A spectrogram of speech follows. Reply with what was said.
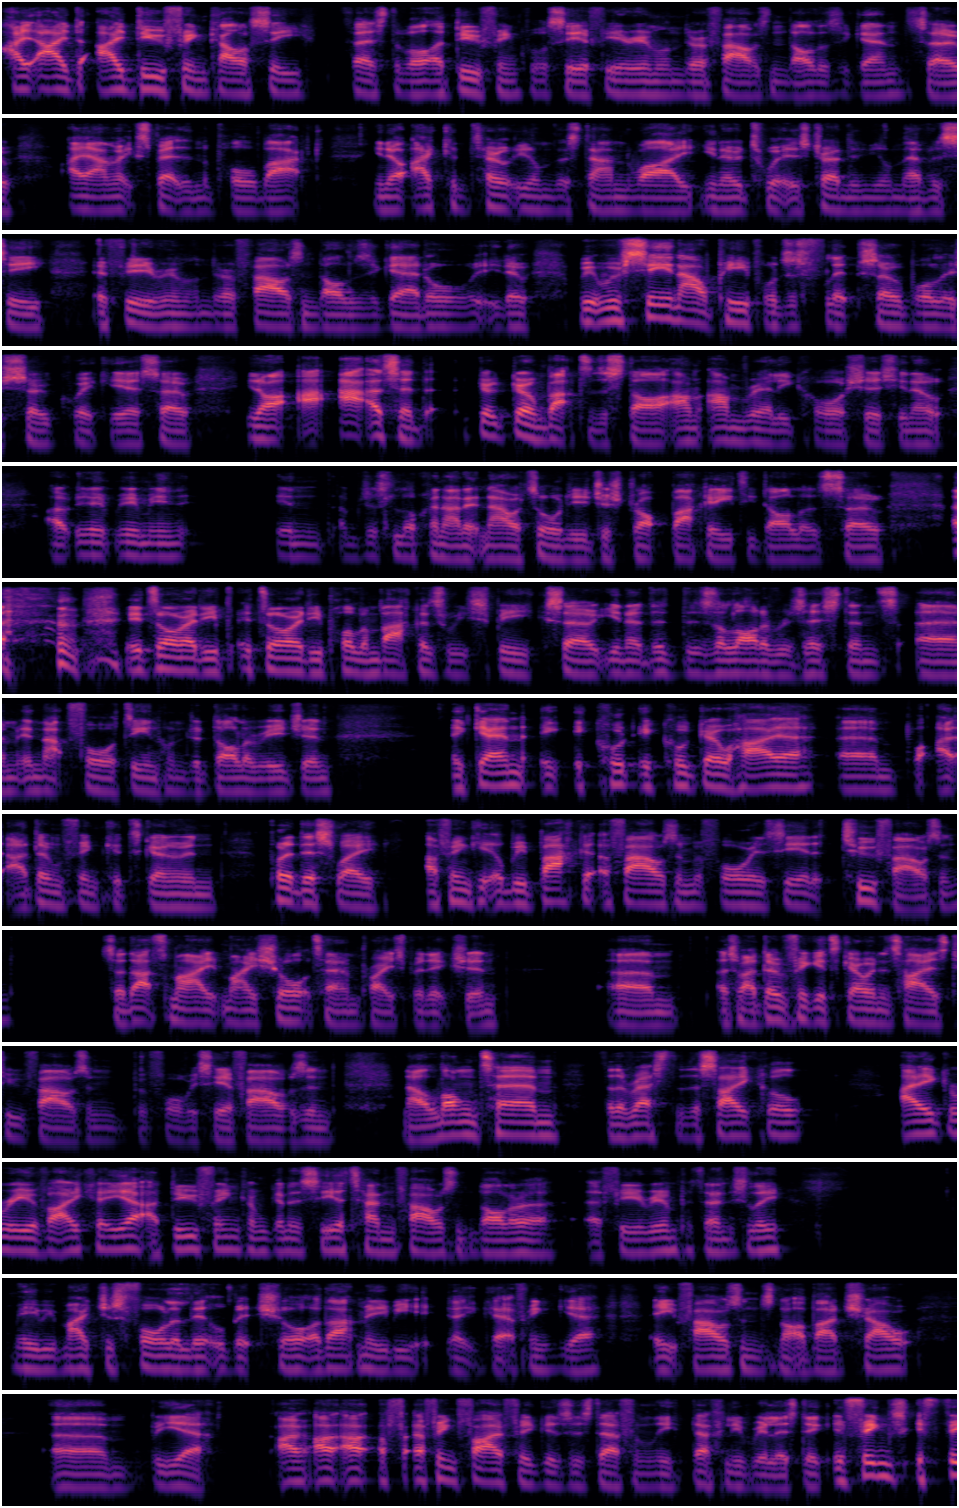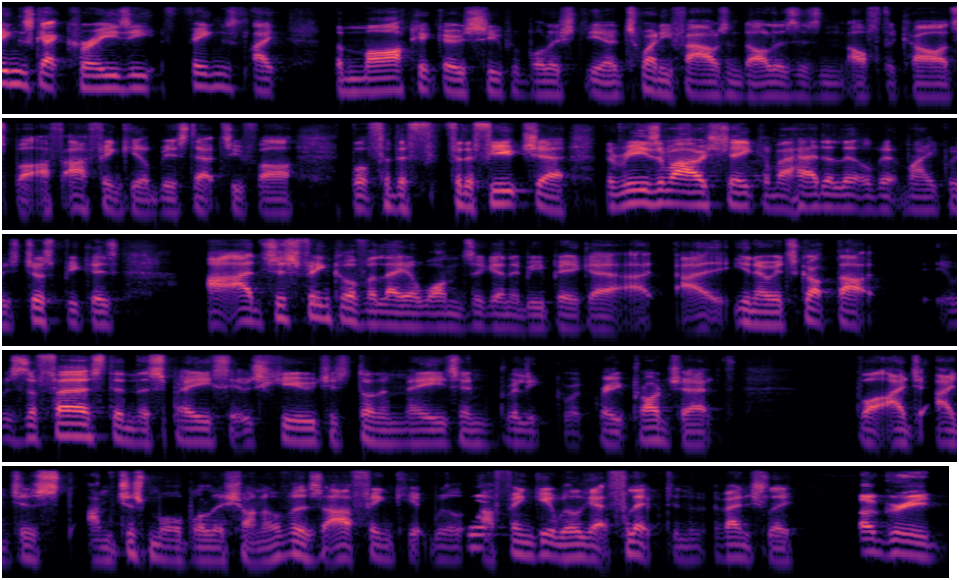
I, I, I do think I'll see. First of all, I do think we'll see Ethereum under a thousand dollars again. So I am expecting the pullback. You know, I can totally understand why you know Twitter's trending. You'll never see Ethereum under a thousand dollars again. Or you know, we, we've seen how people just flip so bullish so quick here. So you know, I, I said going back to the start, I'm I'm really cautious. You know, I, I mean, in I'm just looking at it now. It's already just dropped back eighty dollars, so it's already it's already pulling back as we speak. So you know there's a lot of resistance um, in that fourteen hundred dollar region. Again, it, it, could it could go higher, um, but I, I don't think it's going. Put it this way, I think it'll be back at a thousand before we see it at two thousand. So that's my my short term price prediction. Um, so I don't think it's going as high as two thousand before we see a thousand. Now, long term for the rest of the cycle, I agree with IK. Yeah, I do think I'm going to see a ten thousand dollar Ethereum potentially. Maybe it might just fall a little bit short of that. Maybe I think yeah, eight thousand is not a bad shout. Um, but yeah, I, I I think five figures is definitely definitely realistic. If things if things get crazy, things like the market goes super bullish, you know, twenty thousand dollars isn't off the cards, but I, I, think it'll be a step too far. But for the for the future, the reason why I was shaking my head a little bit, Mike, was just because I, I just think other layer ones are going to be bigger. I, I you know, it's got that it was the first in the space. It was huge. It's done amazing, really great project. But I, I just, I'm just more bullish on others. I think it will. Well, I think it will get flipped eventually. Agreed.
